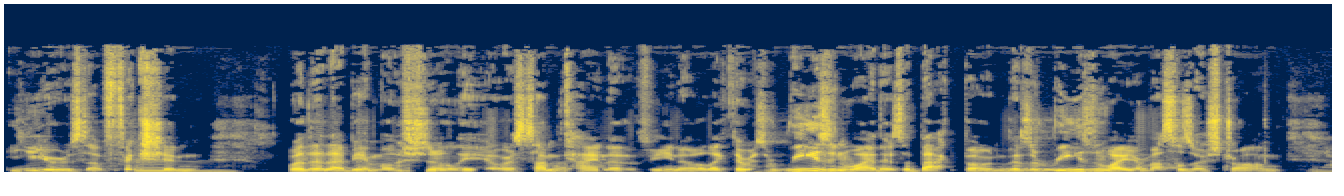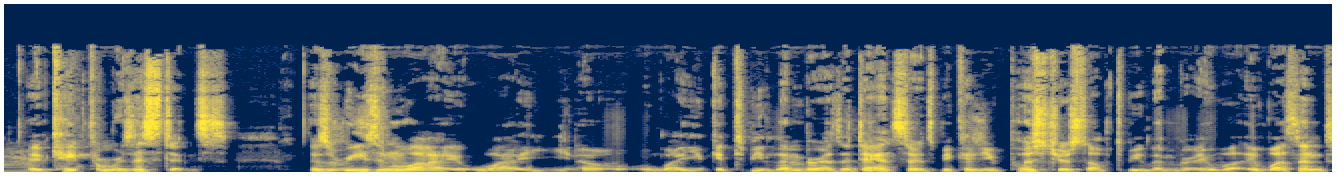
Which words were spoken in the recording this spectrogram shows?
years of fiction, mm. whether that be emotionally or some kind of, you know, like there was a reason why there's a backbone. There's a reason why your muscles are strong. Yeah. It came from resistance. There's a reason why why you know why you get to be limber as a dancer. It's because you pushed yourself to be limber. It, it wasn't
